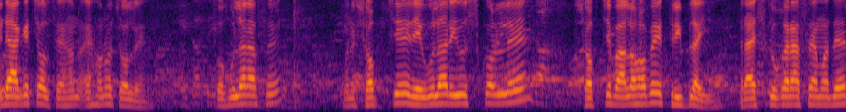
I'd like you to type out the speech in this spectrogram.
এটা আগে চলছে, এখন এখনও চলে। পপুলার আছে মানে সবচেয়ে রেগুলার ইউজ করলে সবচেয়ে ভালো হবে ত্রিপ্লাই রাইস কুকার আছে আমাদের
